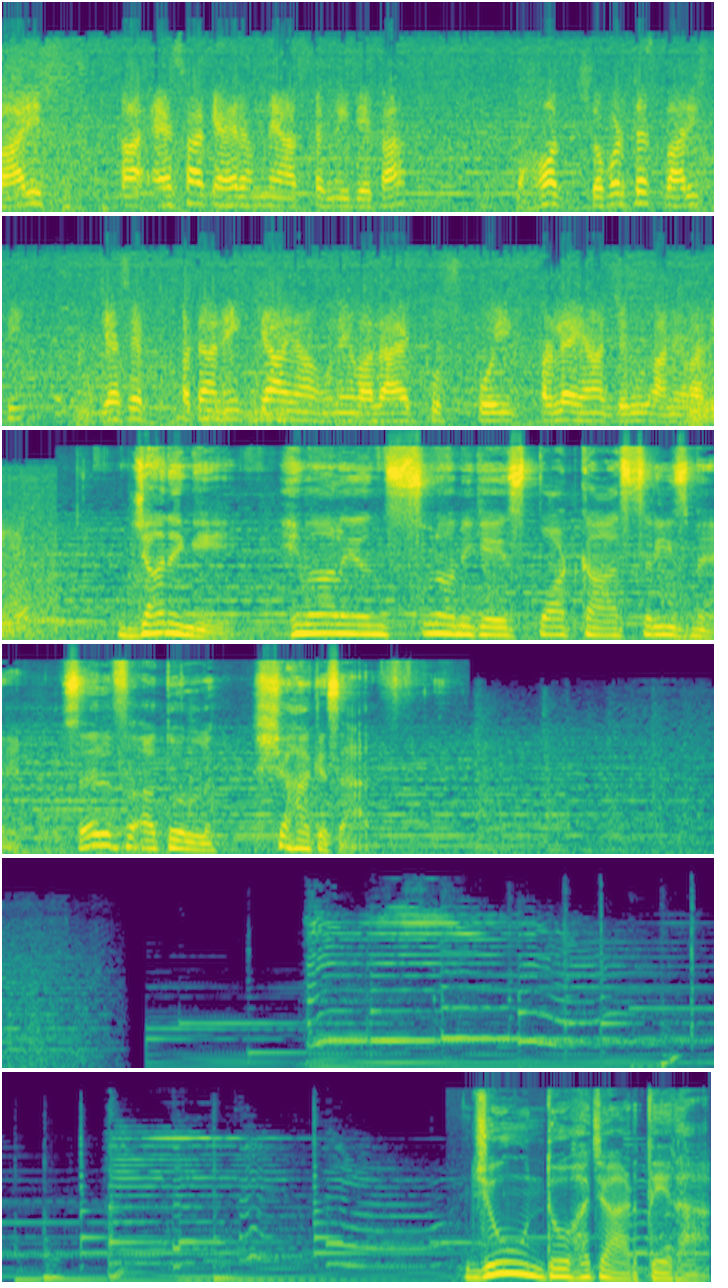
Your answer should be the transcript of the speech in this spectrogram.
बारिश का ऐसा कहर हमने आज तक नहीं देखा। बहुत ज़बरदस्त बारिश थी। जैसे पता नहीं क्या यहाँ होने वाला है कुछ कोई प्रलय यहाँ ज़रूर आने वाली है। जानेंगे हिमालयन सुनामी के इस पॉडकास्ट सीरीज़ में सिर्फ़ अतुल शाह के साथ। जून 2013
